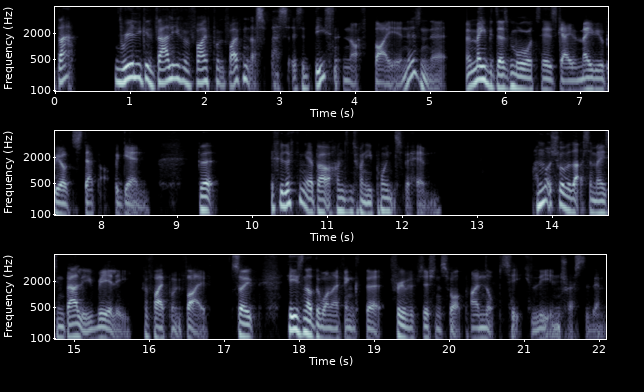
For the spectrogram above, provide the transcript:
that really good value for 5.5? I mean, that's, that's it's a decent enough buy-in, isn't it? And maybe there's more to his game, and maybe he'll be able to step up again. But if you're looking at about 120 points for him, I'm not sure that that's amazing value really for 5.5. So he's another one I think that through the position swap, I'm not particularly interested in.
